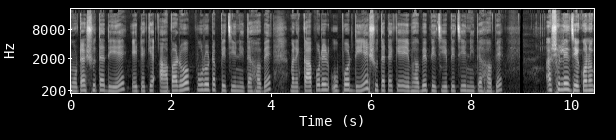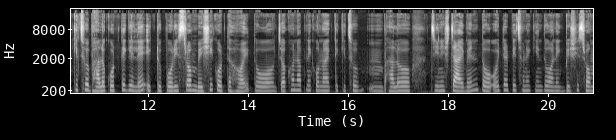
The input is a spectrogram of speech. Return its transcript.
মোটা সুতা দিয়ে এটাকে আবারও পুরোটা পেঁচিয়ে নিতে হবে। মানে কাপড়ের উপর দিয়ে সুতাটাকে এভাবে পেঁচিয়ে পেঁচিয়ে নিতে হবে। আসলে যে কোনো কিছু ভালো করতে গেলে একটু পরিশ্রম বেশি করতে হয়। তো যখন আপনি কোনো একটা কিছু ভালো জিনিস চাইবেন, তো ওইটার পিছনে কিন্তু অনেক বেশি শ্রম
